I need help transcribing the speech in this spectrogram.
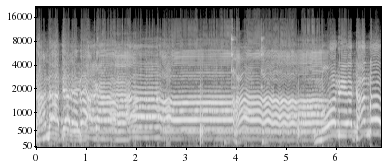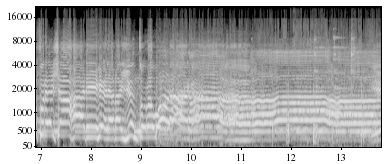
ನನ್ನ ತಲೆ ಮ್ಯಾಗ. ನೋಡ್ರಿ ಕಂದ ಸುರೇಶ ಹಾಡಿ ಹೇಳ್ಯಾನ ಇಂಚುರ ಓಡಾಗ ಏ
